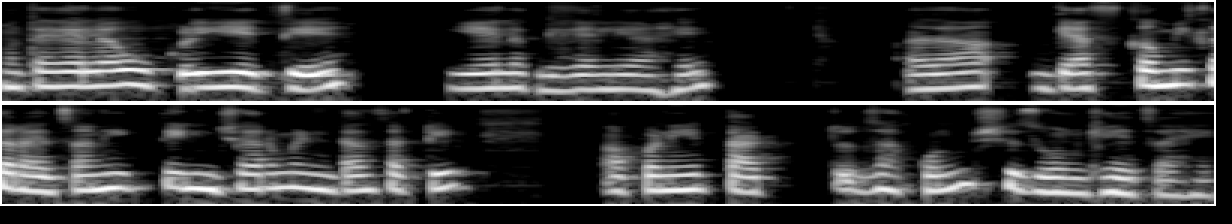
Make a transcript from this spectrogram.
आता याला उकळी येते ये लागलेली आहे. आता गॅस कमी करायचा आणि तीन चार मिनटांसाठी आपण हे ताट झाकून शिजवून घ्यायचं आहे.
